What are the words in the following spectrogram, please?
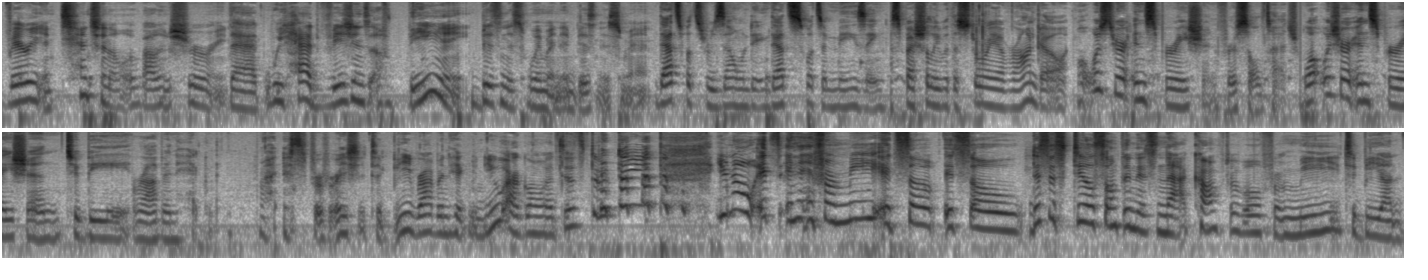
very intentional about ensuring that we had visions of being business women and businessmen. That's what's resounding. That's what's amazing, especially with the story of Rondo. What was your inspiration for Soul Touch? What was your inspiration to be Robin Hickman? my inspiration to be Robin Hickman. You are going to you know, it's and, and, for me, it's so it's so. This is still something that's not comfortable for me to be on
